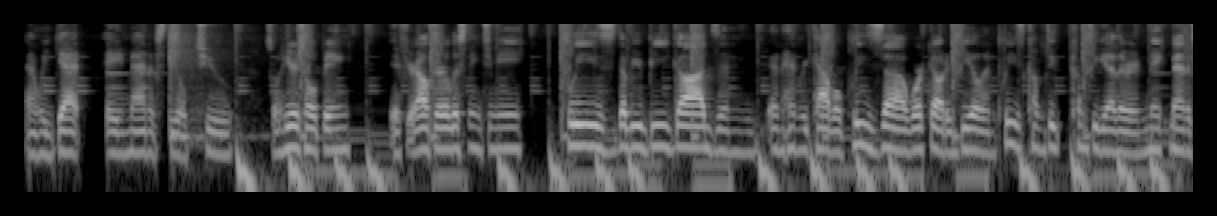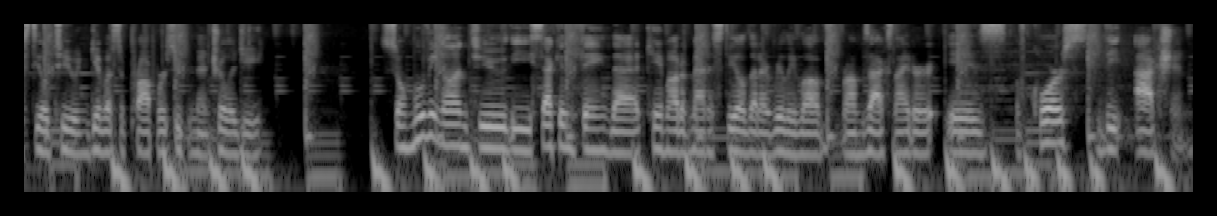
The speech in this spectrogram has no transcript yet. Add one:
and we get a Man of Steel 2. So here's hoping. If you're out there listening to me, please WB gods and, and Henry Cavill, please uh, work out a deal and please come to come together and make Man of Steel 2 and give us a proper Superman trilogy. So, moving on to the second thing that came out of Man of Steel that I really loved from Zack Snyder is, of course, the action.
